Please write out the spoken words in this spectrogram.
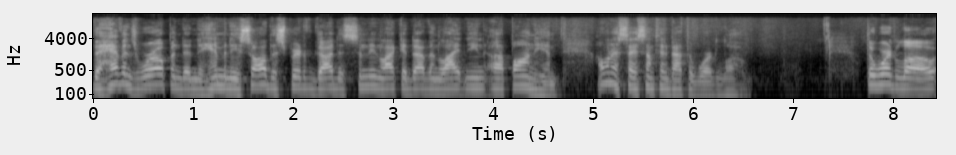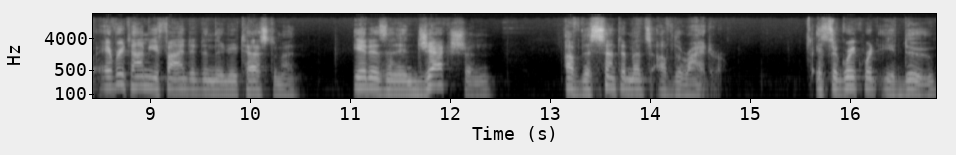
the heavens were opened unto him, and he saw the Spirit of God descending like a dove and lightning up on him. I want to say something about the word lo. The word lo, every time you find it in the New Testament, it is an injection of the sentiments of the writer. It's the Greek word idou.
